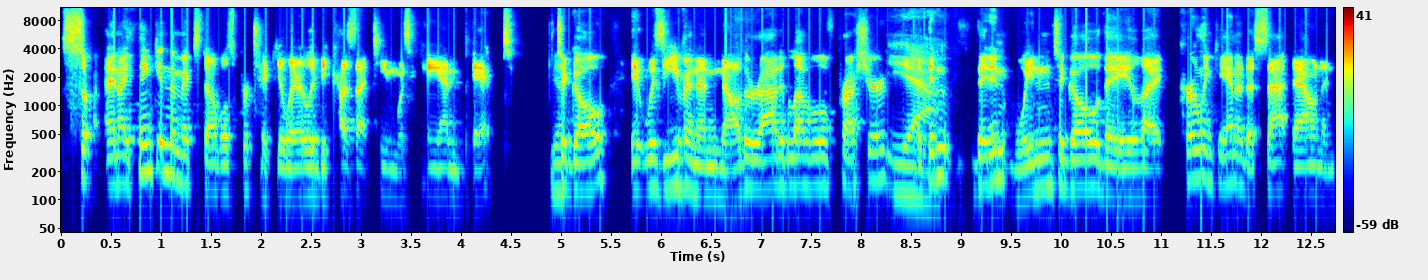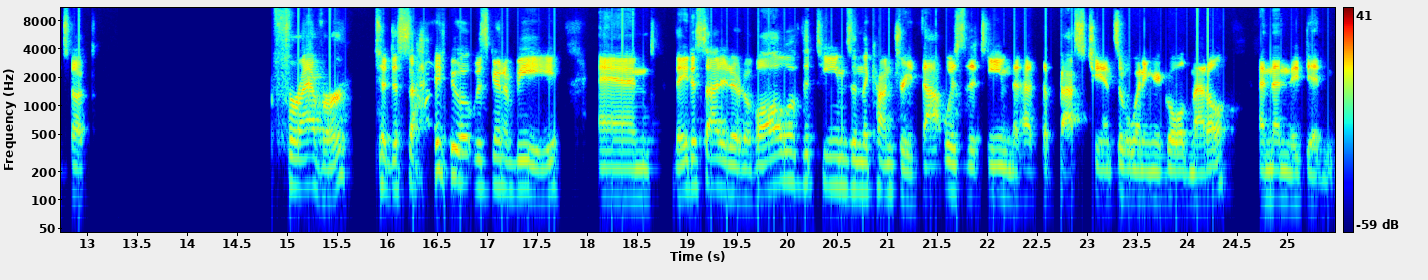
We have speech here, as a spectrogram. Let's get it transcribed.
so and I think in the mixed doubles particularly because that team was hand to go, it was even another added level of pressure. Yeah. It didn't they didn't win to go. They like curling Canada sat down and took forever to decide who it was going to be and they decided out of all of the teams in the country that was the team that had the best chance of winning a gold medal and then they didn't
